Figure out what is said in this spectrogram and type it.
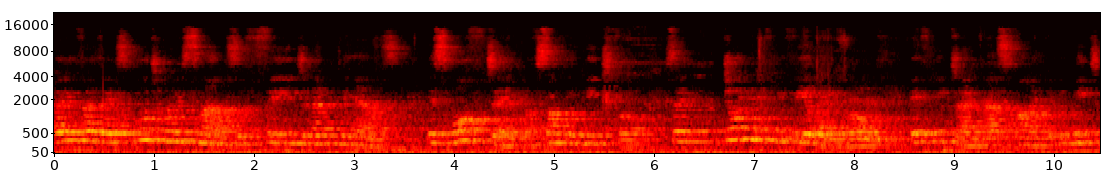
over those ordinary smells of food and everything else, this wafting of something beautiful. So join me if you feel able. If you don't, that's fine. But we need to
